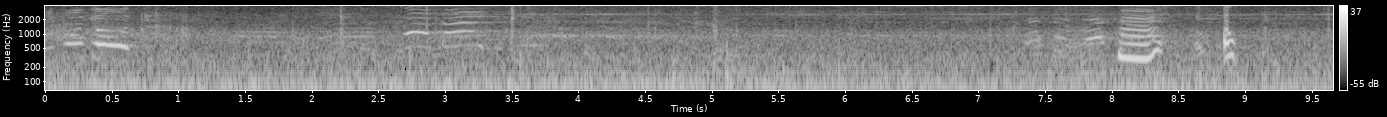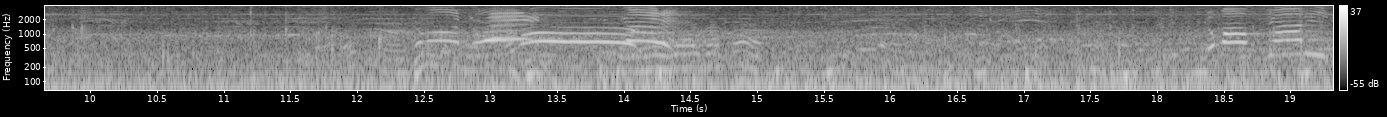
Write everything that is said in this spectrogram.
Keep on going. Hmm. Come Johnny.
